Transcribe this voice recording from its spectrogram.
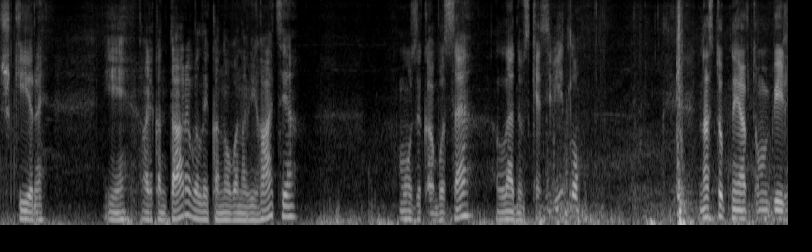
шкіри і Алькантари, велика нова навігація, музика Bose, ледовське світло. Наступний автомобіль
